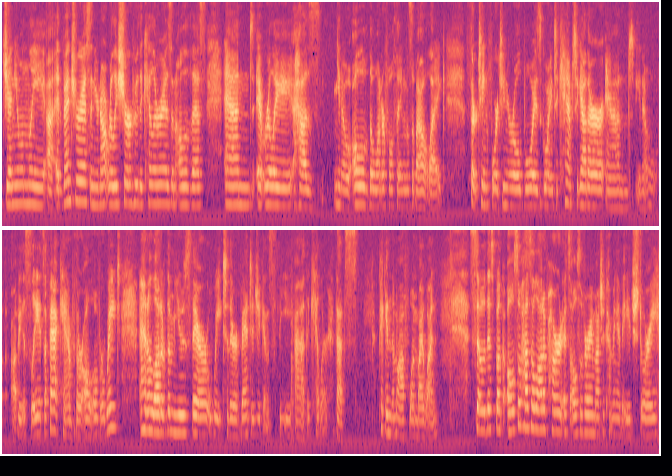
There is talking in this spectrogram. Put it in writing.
genuinely uh, adventurous and you're not really sure who the killer is and all of this, and it really has you know, all of the wonderful things about like 13, 14 year old boys going to camp together and, you know, obviously it's a fat camp, they're all overweight and a lot of them use their weight to their advantage against the, uh, the killer that's picking them off one by one. So this book also has a lot of heart. It's also very much a coming of age story.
